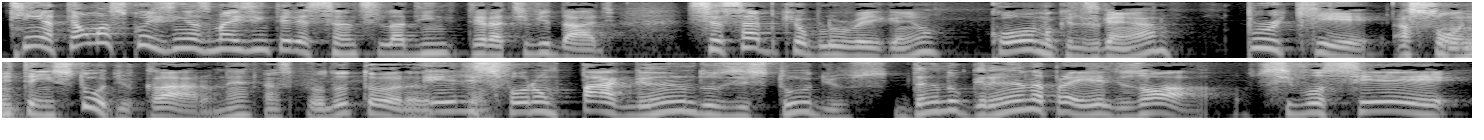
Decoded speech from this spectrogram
tinha até umas coisinhas mais interessantes lá de interatividade. Você sabe que o Blu-ray ganhou? Como que eles ganharam? Porque a Sony uhum. tem estúdio, claro, né? As produtoras. Eles então. foram pagando os estúdios, dando grana para eles. Ó, se você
